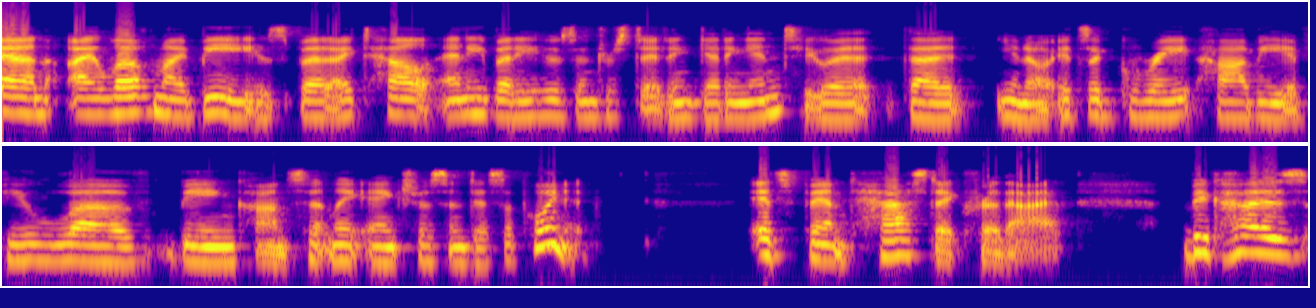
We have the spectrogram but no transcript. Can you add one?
and I love my bees, but I tell anybody who's interested in getting into it that, you know, it's a great hobby if you love being constantly anxious and disappointed. It's fantastic for that because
